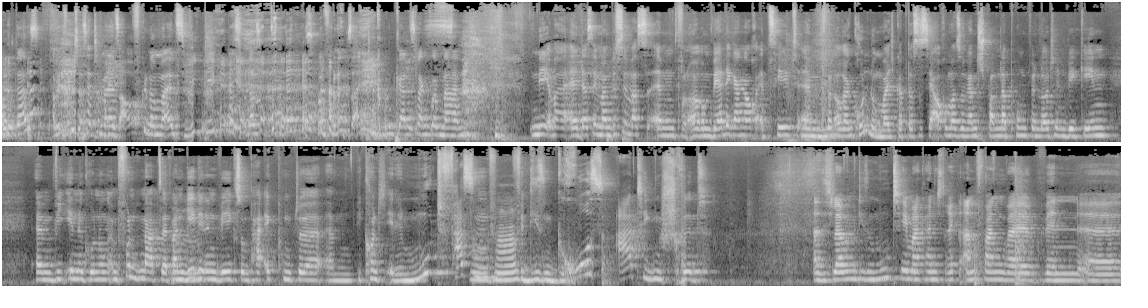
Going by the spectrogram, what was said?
auch das. Aber ich wünschte, das hätte man jetzt aufgenommen als Video, dass man das so von der Seite kommt, ganz langsam nach. Nee, aber äh, dass ihr mal ein bisschen was ähm, von eurem Werdegang auch erzählt, ähm, von eurer Gründung, weil ich glaube, das ist ja auch immer so ein ganz spannender Punkt, wenn Leute den Weg gehen, ähm, wie ihr eine Gründung empfunden habt, seit wann mhm. geht ihr den Weg, so ein paar Eckpunkte, ähm, wie konntet ihr den Mut fassen mhm. für diesen großartigen Schritt? Also ich glaube, mit diesem Mutthema kann ich direkt anfangen, weil wenn, äh,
